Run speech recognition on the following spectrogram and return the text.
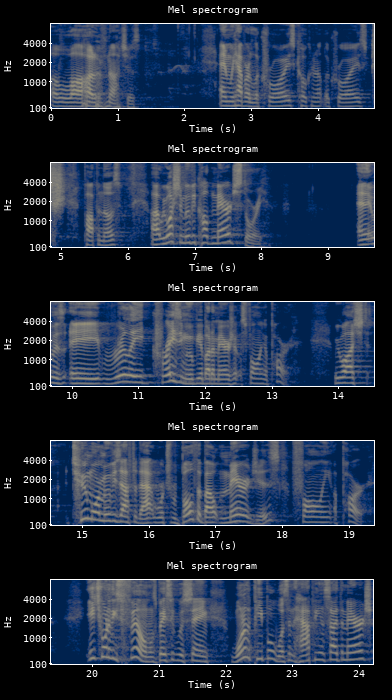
A lot of nachos. And we have our LaCroix, coconut LaCroix, popping those. Uh, we watched a movie called Marriage Story. And it was a really crazy movie about a marriage that was falling apart. We watched two more movies after that, which were both about marriages falling apart. Each one of these films basically was saying one of the people wasn't happy inside the marriage.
